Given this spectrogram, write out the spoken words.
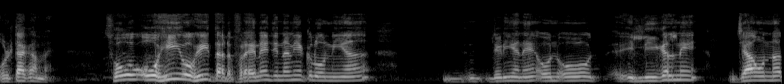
ਉਲਟਾ ਕੰਮ ਹੈ। ਸੋ ਉਹੀ ਉਹੀ ਤੜਫ ਰਹੇ ਨੇ ਜਿਨ੍ਹਾਂ ਦੀਆਂ ਕਲੋਨੀਆਂ ਜਿਹੜੀਆਂ ਨੇ, ਉਹ ਇਲੀਗਲ ਨੇ ਜਾਂ ਉਹਨਾਂ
